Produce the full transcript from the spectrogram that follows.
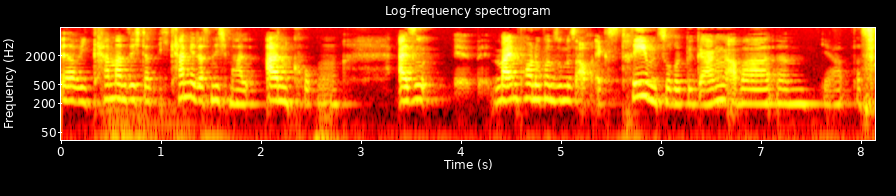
äh, wie kann man sich das, ich kann mir das nicht mal angucken. Also äh, mein Pornokonsum ist auch extrem zurückgegangen, aber ähm, ja, das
